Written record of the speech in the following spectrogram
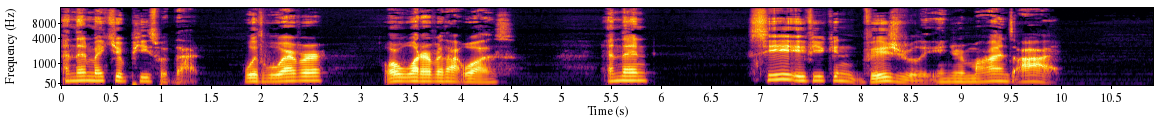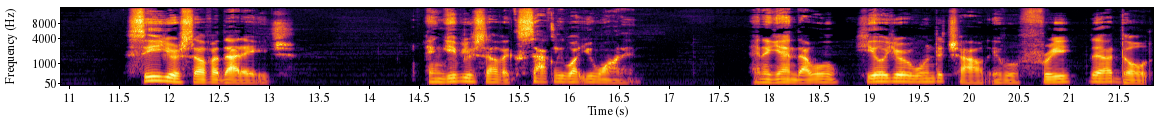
And then make your peace with that, with whoever or whatever that was. And then see if you can visually, in your mind's eye, see yourself at that age and give yourself exactly what you wanted. And again, that will heal your wounded child, it will free the adult,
